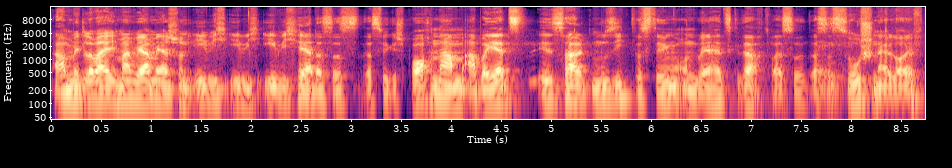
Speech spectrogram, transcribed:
Aber mittlerweile, ich meine, wir haben ja schon ewig, ewig, ewig her, dass, das, dass wir gesprochen haben. Aber jetzt ist halt Musik das Ding. Und wer hätte es gedacht, weißt du, dass es so schnell läuft.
